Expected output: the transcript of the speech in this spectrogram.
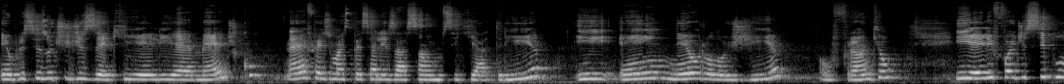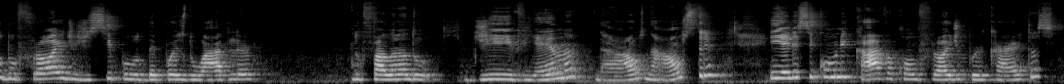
Eu preciso te dizer que ele é médico, né? Fez uma especialização em psiquiatria e em neurologia, o Frankel, e ele foi discípulo do Freud, discípulo depois do Adler, do falando de Viena, da na Áustria, e ele se comunicava com Freud por cartas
